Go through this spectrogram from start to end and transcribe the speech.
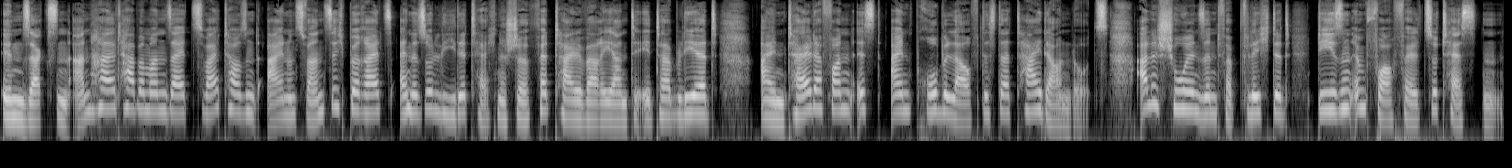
In Sachsen-Anhalt habe man seit 2021 bereits eine solide technische Verteilvariante etabliert. Ein Teil davon ist ein Probelauf des Dateidownloads. Alle Schulen sind verpflichtet, diesen im Vorfeld zu testen.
